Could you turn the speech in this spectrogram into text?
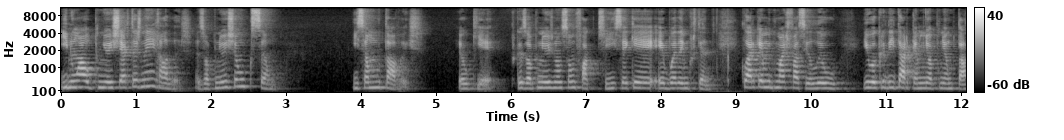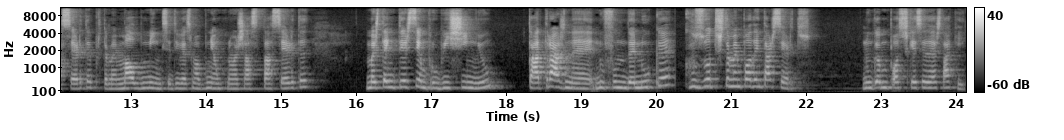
E não há opiniões certas nem erradas. As opiniões são o que são. E são mutáveis. É o que é. Porque as opiniões não são factos. E isso é que é, é boeda importante. Claro que é muito mais fácil eu, eu acreditar que a minha opinião está certa, porque também mal de mim se eu tivesse uma opinião que não achasse que está certa, mas tenho que ter sempre o bichinho cá atrás, na, no fundo da nuca, que os outros também podem estar certos. Nunca me posso esquecer desta aqui.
